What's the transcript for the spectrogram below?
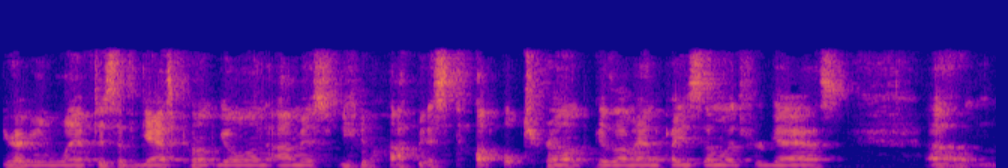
You're having leftists at the gas pump going, I miss you know I miss Donald Trump because I'm having to pay so much for gas. Um,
